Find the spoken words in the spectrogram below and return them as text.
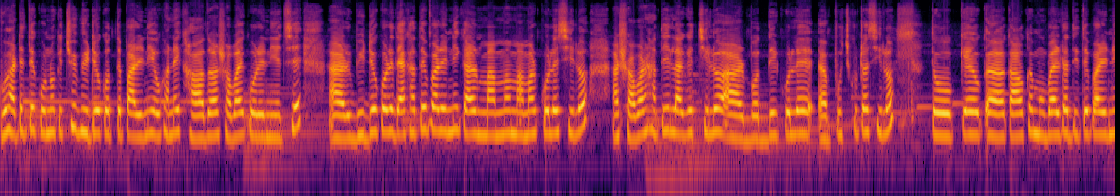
গুয়াহাটিতে কোনো কিছুই ভিডিও করতে পারিনি ওখানে খাওয়া দাওয়া সবাই করে নিয়েছে। আর ভিডিও করে দেখাতে পারিনি, কারণ মাম্মা মামার কোলে ছিল, আর সবার হাতেই লাগেজ ছিল, আর বদ্দির কোলে পুচকুটা ছিল। তো কেউ কাউকে মোবাইলটা দিতে পারিনি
